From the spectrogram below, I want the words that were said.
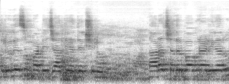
తెలుగుదేశం పార్టీ జాతీయ అధ్యక్షులు నారా చంద్రబాబు నాయుడు గారు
